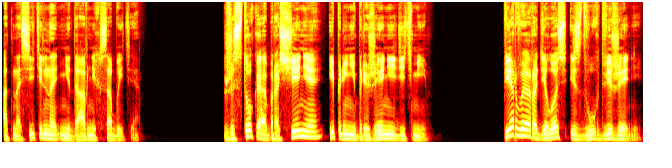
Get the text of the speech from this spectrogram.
относительно недавних события. Жестокое обращение и пренебрежение детьми. Первое родилось из двух движений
